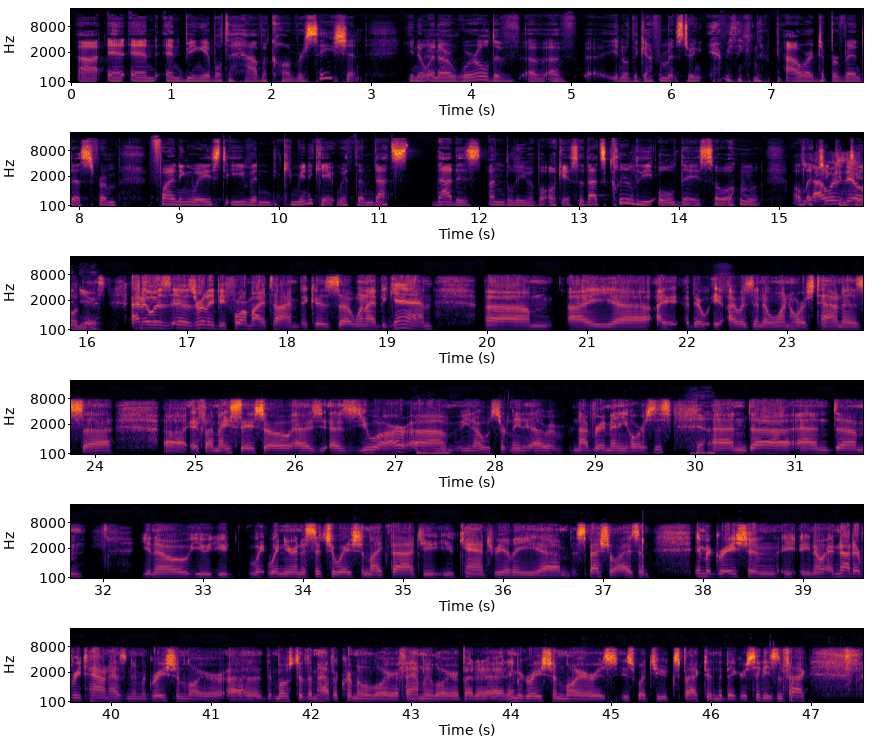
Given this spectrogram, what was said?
uh, and, and and being able to have a conversation. You know, in our world of of, of uh, you know the government's doing everything in their power to prevent us from finding ways to even communicate with them. That's that is unbelievable. Okay, so that's clearly the old days. So I'll let that you was continue. The old days. And it was it was really before my time because uh, when I began, um, I uh, I there, I was in a one horse town as uh, uh, if I may say so as as you are. Um, mm-hmm. You know, certainly uh, not very many horses, yeah. and uh, and. Um, you know, you, you when you're in a situation like that, you, you can't really um, specialize. And immigration, you know, not every town has an immigration lawyer. Uh, the, most of them have a criminal lawyer, a family lawyer, but a, an immigration lawyer is, is what you expect in the bigger cities. In fact,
